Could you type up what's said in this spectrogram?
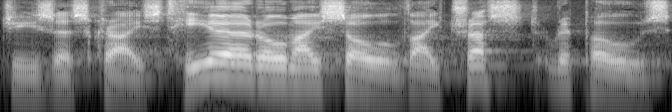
Jesus Christ. Here, O my soul, thy trust repose.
